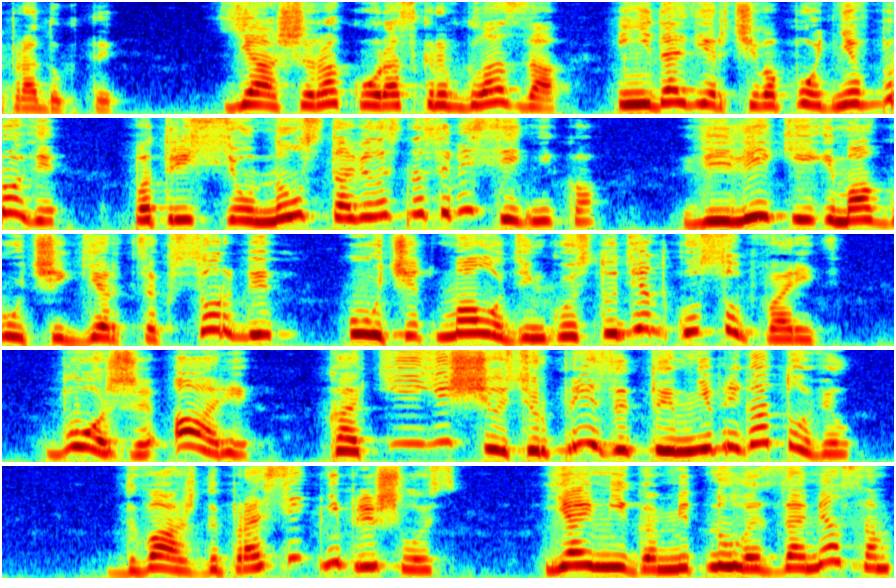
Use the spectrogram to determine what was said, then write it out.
продукты. Я, широко раскрыв глаза и недоверчиво подняв брови, потрясенно уставилась на собеседника. Великий и могучий герцог Сорби учит молоденькую студентку суп варить. Боже, Ари, какие еще сюрпризы ты мне приготовил? Дважды просить не пришлось. Я мигом метнулась за мясом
